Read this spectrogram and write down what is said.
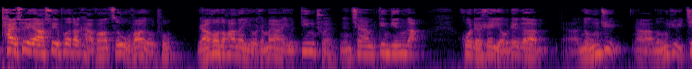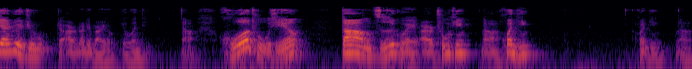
太岁啊，岁破到坎方，子午方有冲，然后的话呢，有什么呀？有钉蠢，你身上钉钉子，或者是有这个呃农具啊，农具尖锐之物，这耳朵里边有有问题啊。火土行，当子鬼而重听啊，幻听，幻听啊。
